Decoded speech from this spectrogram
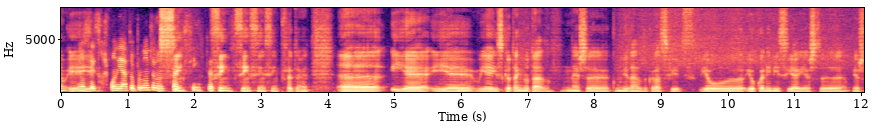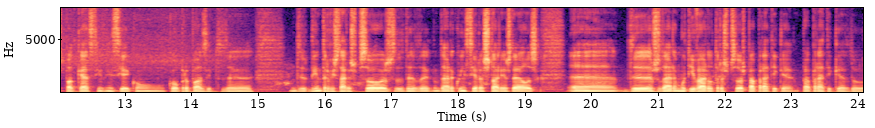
Não, e, não sei se respondi à tua pergunta, mas sim, sim. Sim, sim, sim, sim, perfeitamente. Uh, e, é, e, é, e é isso que eu tenho notado nesta comunidade do CrossFit. Eu, eu quando iniciei este, este podcast, iniciei com, com o propósito de de, de entrevistar as pessoas, de, de, dar a conhecer as histórias delas, uh, de ajudar a motivar outras pessoas para a prática, para a prática do,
